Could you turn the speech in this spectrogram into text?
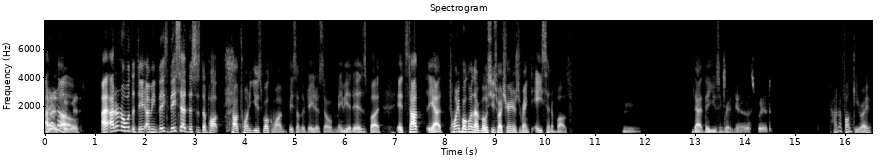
I That don't is a bit know. I, I don't know what the data. I mean, they they said this is the pop, top twenty used Pokemon based on their data, so maybe it is. But it's top, yeah, twenty Pokemon that are most used by trainers ranked Ace and above Hmm, that they use in Great League. yeah, that's weird. Kind of funky, right?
